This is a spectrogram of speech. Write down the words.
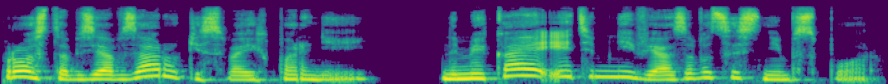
просто взяв за руки своих парней, намекая этим не ввязываться с ним в спор.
